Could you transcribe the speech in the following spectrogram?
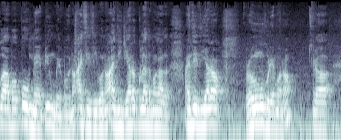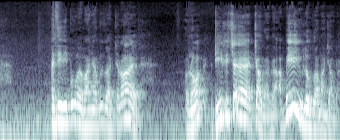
ကွာပေါ့ပို့မယ်ပြုတ်မယ်ပေါ့နော် ICC ပေါ့နော် ICJ ကတော့ကုလသမဂ္ဂဆို ICC ကတော့ Rome ဟိုတယ်ပေါ့နော်အဲ့တော့ ICC ပို့မယ်ဘာညာကွကွာကျွန်တော်ကနော်ဒီတစ်ချက်ကြောက်တာဗျအပေးယူလောက်သွားမှကြောက်တာ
